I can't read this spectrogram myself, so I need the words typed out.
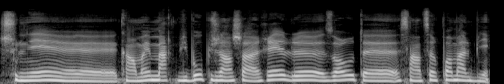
je soulignais euh, quand même Marc Bibot puis Jean Charest, là, eux autres euh, s'en tirent pas mal bien.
